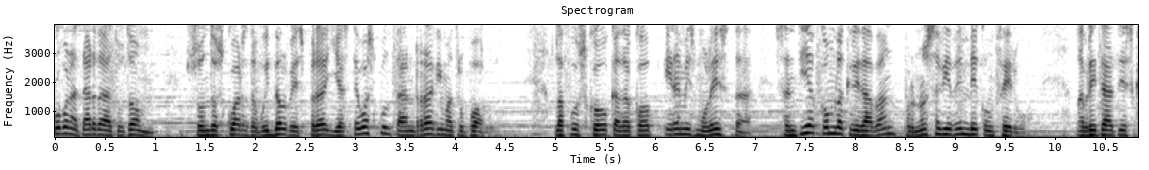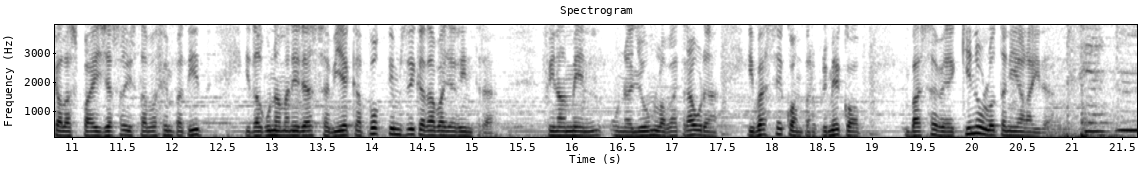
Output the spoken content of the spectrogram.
Molt bona tarda a tothom. Són dos quarts de vuit del vespre i esteu escoltant Ràdio Metropol. La foscor cada cop era més molesta. Sentia com la cridaven, però no sabia ben bé com fer-ho. La veritat és que l'espai ja se li estava fent petit i d'alguna manera sabia que poc temps li quedava allà dintre. Finalment, una llum la va traure i va ser quan per primer cop va saber quina olor tenia l'aire. Siento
